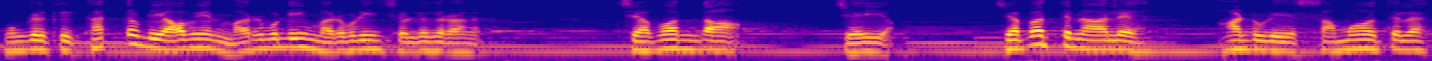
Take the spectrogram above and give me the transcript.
உங்களுக்கு கத்தோடைய ஆவியன் மறுபடியும் மறுபடியும் சொல்லுகிறாங்க. ஜபந்தான் ஜெயம். ஜபத்தினால ஆண்டுடைய சமூகத்தில்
